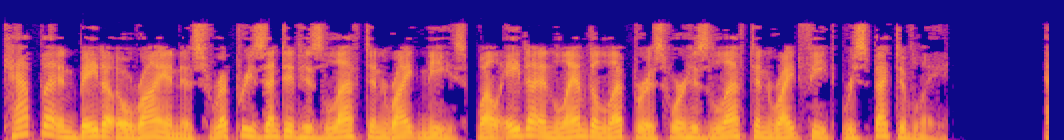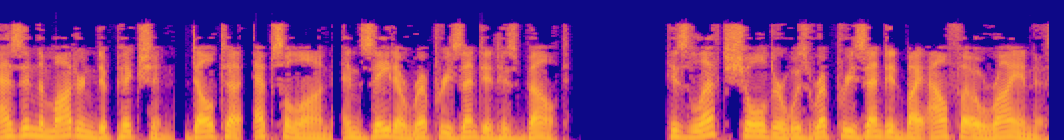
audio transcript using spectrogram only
Kappa and Beta Orionis represented his left and right knees, while Eta and Lambda Leporis were his left and right feet, respectively. As in the modern depiction, Delta, Epsilon, and Zeta represented his belt. His left shoulder was represented by Alpha Orionis,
